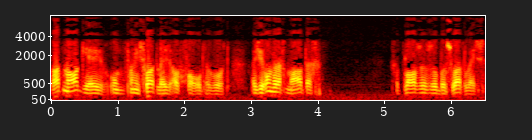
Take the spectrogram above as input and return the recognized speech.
Wat maak jy om van die swartlys afgehaal te word? as jy onregmatig geplaas is op 'n swartlys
